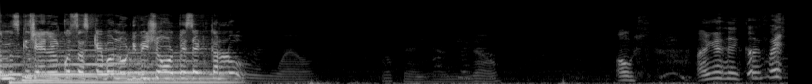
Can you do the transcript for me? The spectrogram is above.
समझ के चैनल को सब्सक्राइब और नोटिफिकेशन ऑल पे सेट कर लो. Oh, I'm gonna go first.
